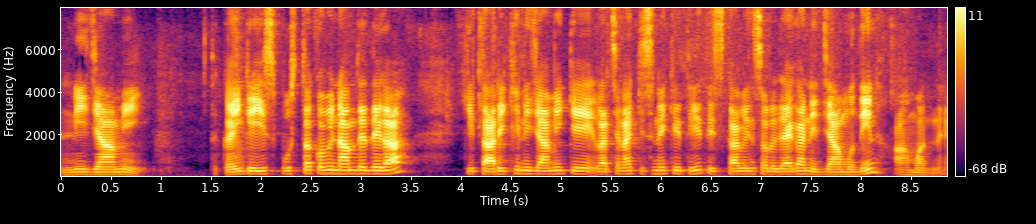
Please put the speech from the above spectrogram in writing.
निजामी। तो कहीं के इस पुस्तक को भी नाम दे देगा कि तारीख निजामी की रचना किसने की थी तो इसका भी आंसर हो जाएगा निजामुद्दीन अहमद ने।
